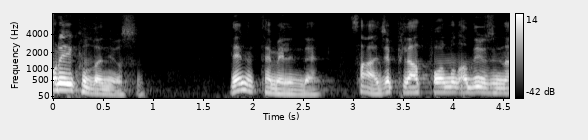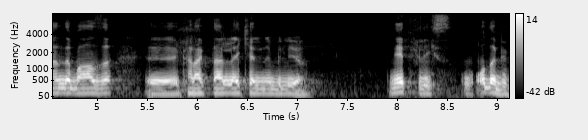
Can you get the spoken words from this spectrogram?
orayı kullanıyorsun. Değil mi temelinde? Sadece platformun adı yüzünden de bazı e, karakterler eklenebiliyor. Netflix o da bir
